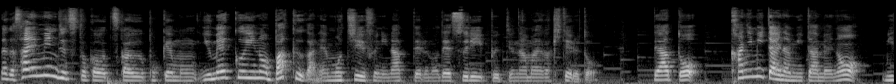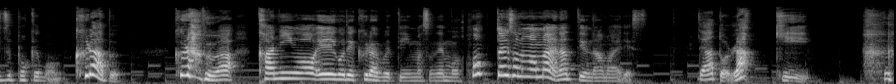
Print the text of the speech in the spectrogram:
なんか催眠術とかを使うポケモン、夢食いのバクがね、モチーフになってるので、スリープっていう名前が来てると。で、あと、カニみたいな見た目の水ポケモン、クラブ。クラブは、カニを英語でクラブって言いますので、もう本当にそのままやなっていう名前です。で、あと、ラッキー。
